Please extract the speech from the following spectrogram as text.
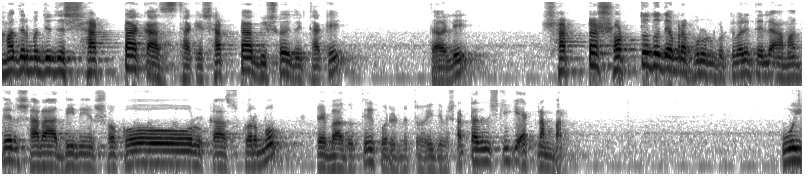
আমাদের মধ্যে যদি ষাটটা কাজ থাকে ষাটটা বিষয় যদি থাকে, তাহলে ষাটটা শর্ত যদি আমরা পূরণ করতে পারি, তাহলে আমাদের সারা দিনের সকল কাজকর্ম এবাদতে পরিণত হয়ে যাবে। ষাটটা জিনিস কি কি? এক নাম্বার, ওই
